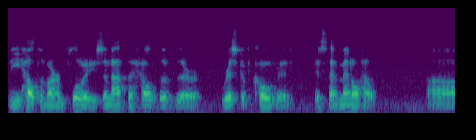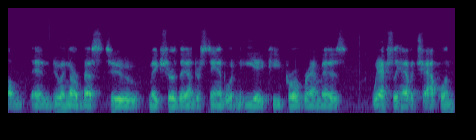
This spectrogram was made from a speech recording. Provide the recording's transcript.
the health of our employees and not the health of their risk of COVID. It's that mental health, um, and doing our best to make sure they understand what an EAP program is. We actually have a chaplain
